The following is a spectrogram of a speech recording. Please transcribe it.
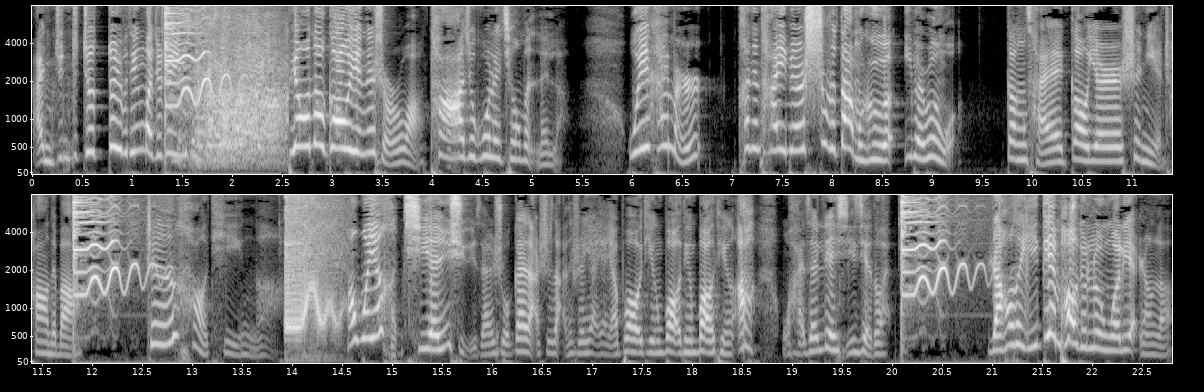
哎，你就就就对不听吧，就这一飙到高音的时候啊，他就过来敲门来了。我一开门。看见他一边竖着大拇哥，一边问我：“刚才高音是你唱的吧？真好听啊！”啊，我也很谦虚，咱说该咋是咋的，说呀呀呀，不好听，不好听，不好听啊！我还在练习阶段。然后他一电炮就抡我脸上了，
